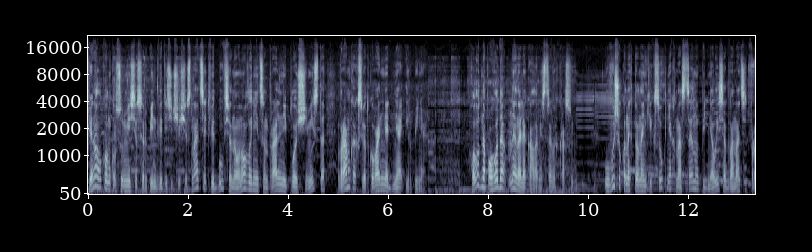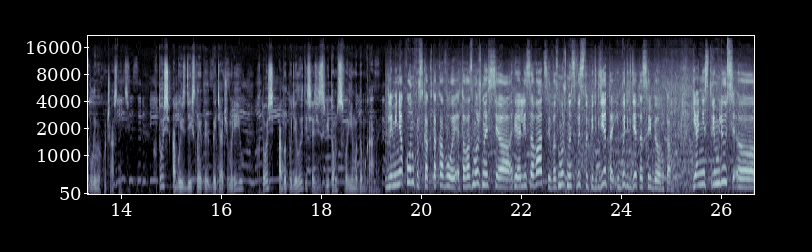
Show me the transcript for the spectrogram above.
Фінал конкурсу Місіс Ірпінь 2016 відбувся на оновленій центральній площі міста в рамках святкування Дня Ірпіня. Холодна погода не налякала місцевих красунь. У вишуканих тоненьких сукнях на сцену піднялися 12 вродливих учасниць. Хтось, аби здійснити дитячу мрію, хтось, аби поділитися зі світом своїми думками. Для меня конкурс как таковой – это возможность э, реализоваться и возможность выступить где-то и быть где-то с ребенком. Я не стремлюсь э,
